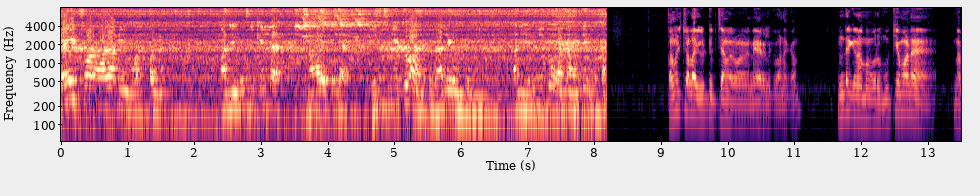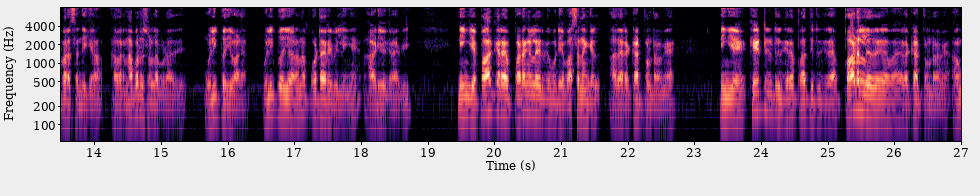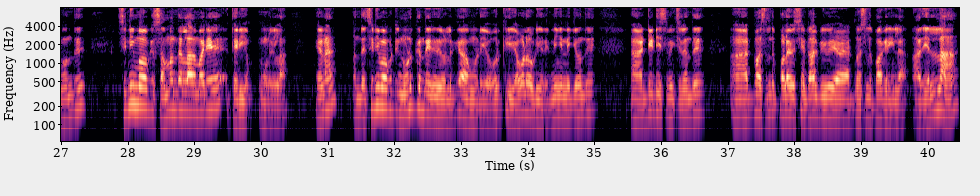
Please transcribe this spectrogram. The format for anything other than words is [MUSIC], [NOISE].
Straight ஃபார்வர்டாக நீ work பண்ணு. அது இன்னைக்கு இல்லை நாளைக்கு இல்லை. என்னைக்கும் அதுக்கு வேல்யூ உண்டு. அது என்றைக்கும் ஒன்றை வந்து தமிழ்ச்சோலா யூடியூப் சேனல் நேர்களுக்கு வணக்கம். இன்றைக்கு நம்ம ஒரு முக்கியமான நபரை சந்திக்கிறோம். அவர் நபர் சொல்லக்கூடாது ஒளிப்பதிவாளர். ஒளிப்பதிவாளர்னா ஃபோட்டோகிராஃபி இல்லைங்க ஆடியோகிராஃபி நீங்கள் பார்க்குற படங்களில் இருக்கக்கூடிய வசனங்கள் அதை ரெக்கார்ட் பண்ணுறவங்க நீங்கள் கேட்டுக்கிட்டு இருக்கிற பார்த்துட்டு இருக்கிற பாடல் ரெக்கார்ட் பண்ணுறவங்க அவங்க வந்து சினிமாவுக்கு சம்மந்தம் இல்லாத மாதிரியே தெரியும் உங்களுக்கெல்லாம். ஏன்னா அந்த சினிமா பற்றி நுணுக்கம் தெரிந்தவர்களுக்கு அவங்களுடைய ஒர்க்கு எவ்வளோ அப்படிங்கிறது நீங்கள் இன்றைக்கி வந்து டிடிஎஸ் மிக்ஸ்லேருந்து அட்மாஸ்லேருந்து பல விஷயம் டால்பி அட்மாஸ்லேருந்து பார்க்குறீங்களா? அது எல்லாம்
